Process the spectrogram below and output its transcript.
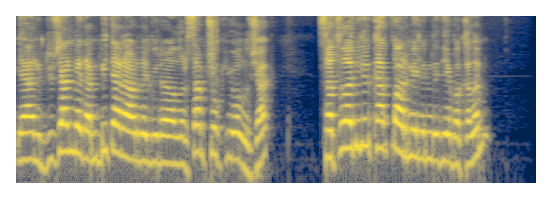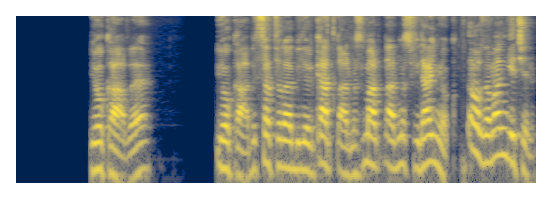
Yani düzelmeden bir tane Arda Güler alırsam çok iyi olacak. Satılabilir kart var mı elimde diye bakalım. Yok abi. Yok abi satılabilir kartlarımız martlarımız filan yok. O zaman geçelim.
